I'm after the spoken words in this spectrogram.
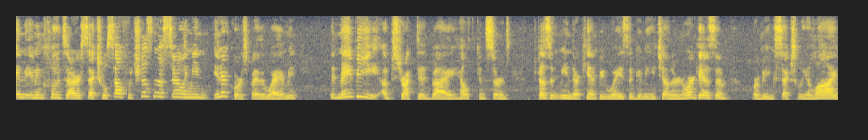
And it includes our sexual self, which doesn't necessarily mean intercourse, by the way. I mean, it may be obstructed by health concerns. It doesn't mean there can't be ways of giving each other an orgasm or being sexually alive.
